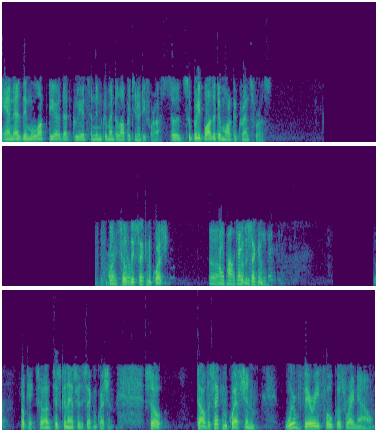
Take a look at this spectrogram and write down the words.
and as they move up tier, that creates an incremental opportunity for us. So it's a pretty positive market trends for us. Thank you. The second question. Um, I apologize. The second- Okay. So I'm just going to answer the second question. So Tal, the second question, we're very focused right now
